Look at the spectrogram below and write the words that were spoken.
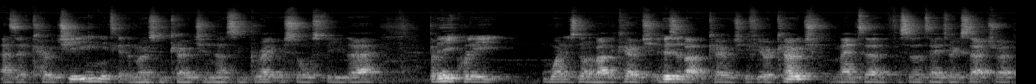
as a coachee, need to get the most from coaching, that's a great resource for you there. But equally, when it's not about the coach, it is about the coach. If you're a coach, mentor, facilitator, etc.,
